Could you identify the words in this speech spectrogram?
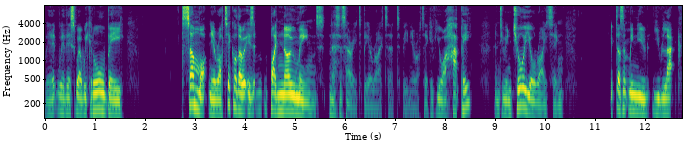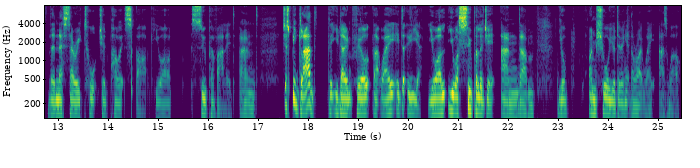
With, with this, where we can all be somewhat neurotic, although it is by no means necessary to be a writer to be neurotic. If you are happy and you enjoy your writing, it doesn't mean you, you lack the necessary tortured poet spark. You are super valid and just be glad that you don't feel that way. It, yeah, you are you are super legit and um, you're I'm sure you're doing it the right way as well.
